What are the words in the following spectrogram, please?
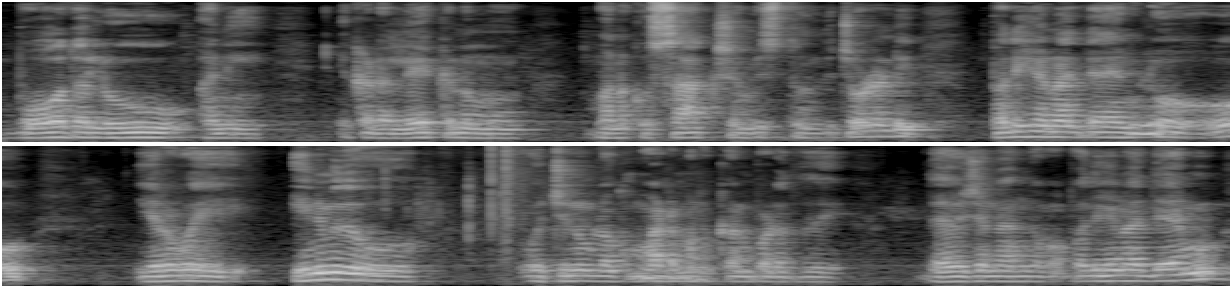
బోధలు అని ఇక్కడ లేఖనము మనకు సాక్ష్యం ఇస్తుంది. చూడండి పదిహేను అధ్యాయంలో ఇరవై ఎనిమిదో వచనంలో ఒక మాట మనకు కనపడుతుంది. దైవజనాంగం పదిహేను అధ్యాయము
